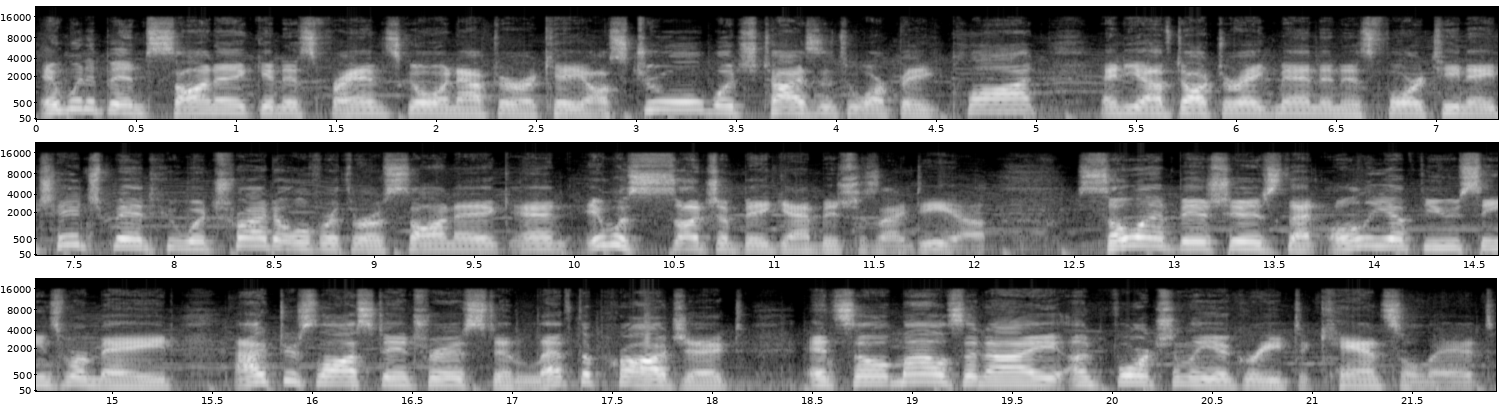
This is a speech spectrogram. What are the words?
It would have been Sonic and his friends going after a Chaos Jewel, which ties into our big plot, and you have Dr. Eggman and his four teenage henchmen who would try to overthrow Sonic, and it was such a big ambitious idea. So ambitious that only a few scenes were made, actors lost interest and left the project, and so Miles and I unfortunately agreed to cancel it,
